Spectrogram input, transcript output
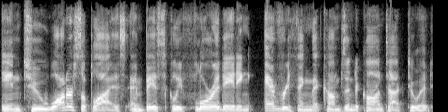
into water supplies and basically fluoridating everything that comes into contact to it.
